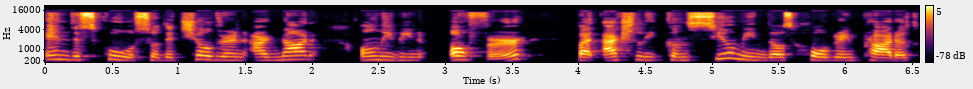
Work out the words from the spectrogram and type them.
in the school so the children are not only being offered but actually consuming those whole grain products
